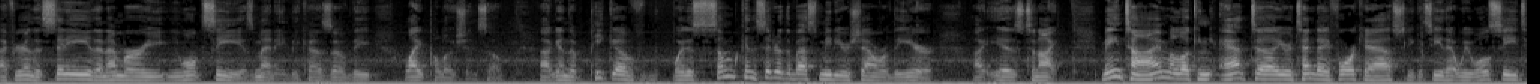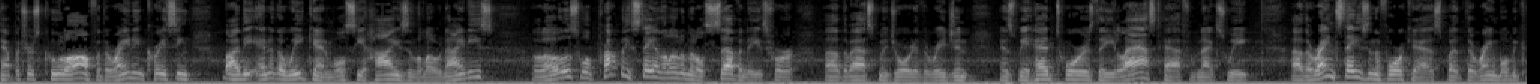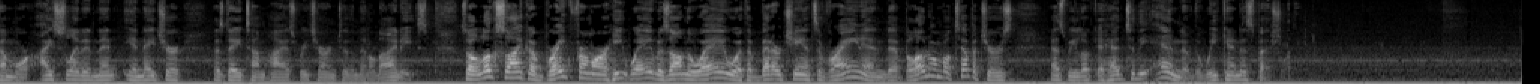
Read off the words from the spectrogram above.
if you're in the city the number you won't see as many because of the light pollution so again the peak of what is some consider the best meteor shower of the year uh, is tonight meantime looking at uh, your 10-day forecast. You can see that we will see temperatures cool off with the rain increasing by the end of the weekend. We'll see highs in the low 90s Lows will probably stay in the low to middle 70s for uh, the vast majority of the region as we head towards the last half of next week. Uh, the rain stays in the forecast, but the rain will become more isolated in, in nature as daytime highs return to the middle 90s. So it looks like a break from our heat wave is on the way with a better chance of rain and uh, below normal temperatures as we look ahead to the end of the weekend especially.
